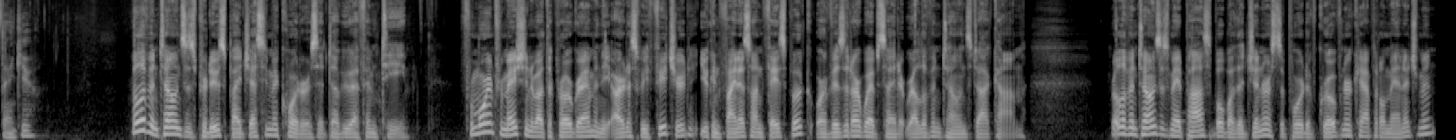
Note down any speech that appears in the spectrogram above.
Thank you. Relevant Tones is produced by Jesse McQuarters at WFMT. For more information about the program and the artists we've featured, you can find us on Facebook or visit our website at relevanttones.com. Relevant Tones is made possible by the generous support of Grosvenor Capital Management,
